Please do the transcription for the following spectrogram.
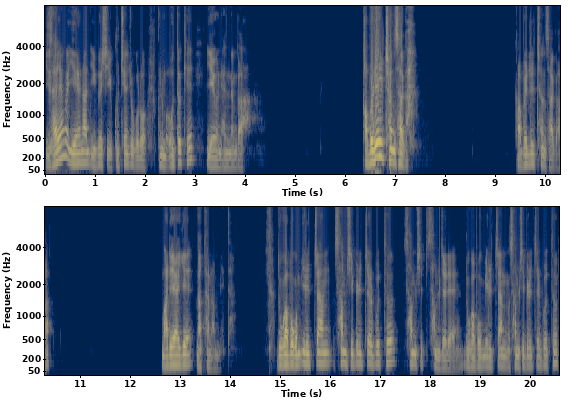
이사야가 예언한 이것이 구체적으로 그럼 어떻게 예언했는가? 가브리엘 천사가 가브리엘 천사가 마리아에게 나타납니다. 누가복음 1장 31절부터 33절에 누가복음 1장 31절부터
